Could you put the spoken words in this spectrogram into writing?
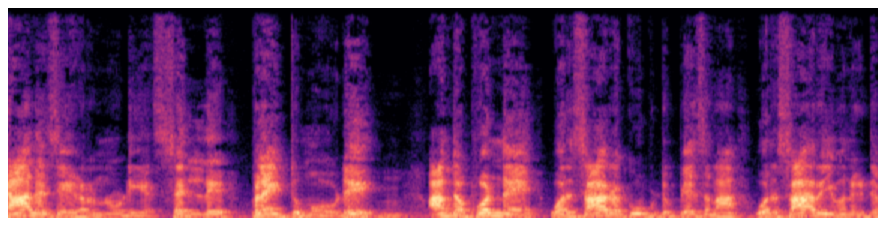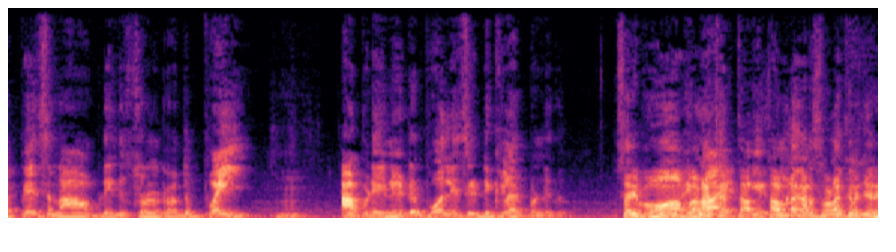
ஞானசேகரனுடைய செல்லு பிளைட் மோடு அந்த பொண்ணு ஒரு சாரை கூப்பிட்டு பேசினா ஒரு சாரை இவனுக்கிட்ட பேசினா அப்படின்னு சொல்றது பொய். அப்படின்னுட்டு போலீஸ் டிக்ளேர் பண்ணுது. சார் இப்போ வழக்க தமிழக அரசு வழக்கறிஞர்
